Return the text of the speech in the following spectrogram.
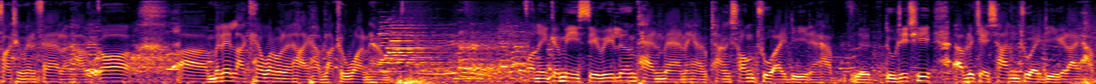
ฝากถึงแฟนๆแล้วครับ ก็อ่าไม่ได้รักแค่วันวาเลนไทน์ครับ รักทุกวันครับ ตอนนี้ก็มีซีรีส์เรื่องแทนแมนนะครับ ทางช่อง True ID นะครับ หรือดูที่ที่แอปพลิเคชัน True ID ก็ได้ครับ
